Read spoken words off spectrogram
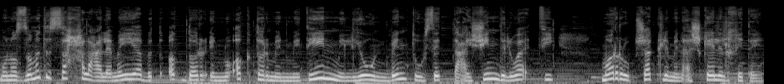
منظمة الصحة العالمية بتقدر إنه أكتر من 200 مليون بنت وست عايشين دلوقتي مروا بشكل من أشكال الختان.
